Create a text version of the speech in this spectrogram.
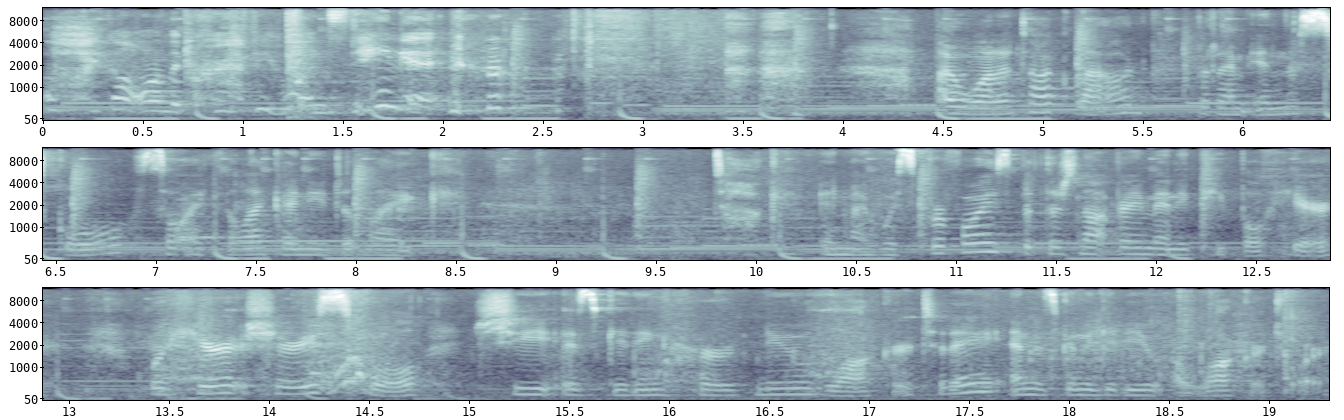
Oh, I got one of the crappy ones. Dang it. I want to talk loud, but I'm in the school, so I feel like I need to like talk in my whisper voice, but there's not very many people here. We're here at Sherry's school. She is getting her new locker today and is going to give you a locker tour.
